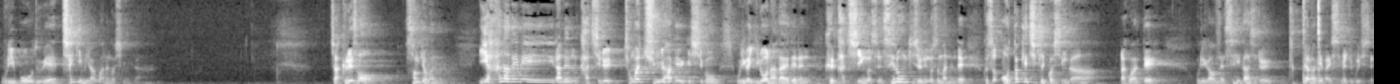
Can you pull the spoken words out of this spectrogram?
우리 모두의 책임이라고 하는 것입니다. 자, 그래서 성경은 이 하나됨이라는 가치를 정말 중요하게 여기시고 우리가 이루어 나가야 되는 그 가치인 것은 새로운 기준인 것은 맞는데 그것을 어떻게 지킬 것인가 라고 할 때 우리 가운데 세 가지를 특별하게 말씀해 주고 있어요.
